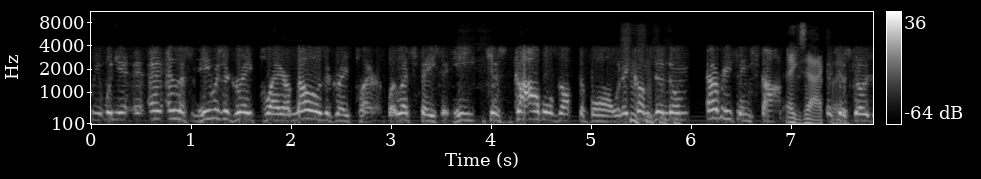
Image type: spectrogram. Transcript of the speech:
when you and, and listen he was a great player Melo's a great player but let's face it he just gobbles up the ball when it comes into him everything stops Exactly. it just goes.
